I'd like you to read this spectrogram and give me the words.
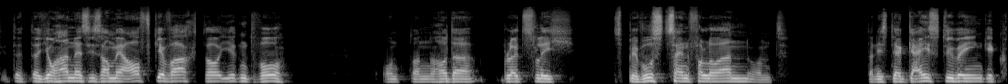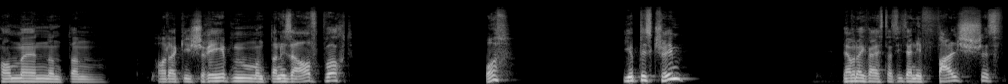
der Johannes ist einmal aufgewacht da irgendwo und dann hat er plötzlich das Bewusstsein verloren und dann ist der Geist über ihn gekommen und dann hat er geschrieben und dann ist er aufgewacht. Was? Ich habe das geschrieben? Wer von euch weiß, das ist eine falsches,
